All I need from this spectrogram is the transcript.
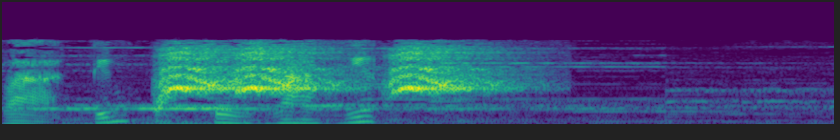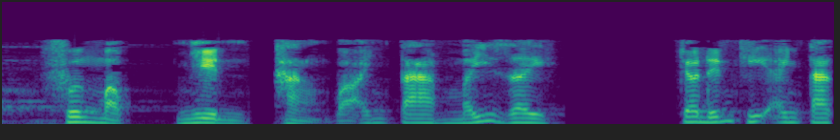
và tiếng quả kêu ra giết. Phương Mộc nhìn thẳng vào anh ta mấy giây, cho đến khi anh ta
